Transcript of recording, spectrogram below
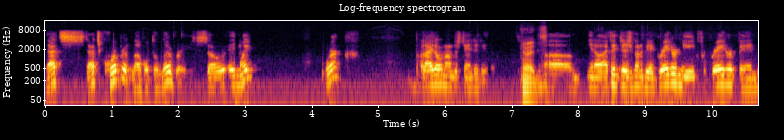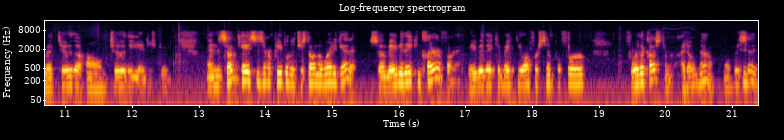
that's that's corporate level delivery. So it might work, but I don't understand it either. All right. Um, you know, I think there's going to be a greater need for greater bandwidth to the home, to the industry. And in some cases, there are people that just don't know where to get it. So maybe they can clarify it. Maybe they can make the offer simple for for the customer. I don't know. What we say.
